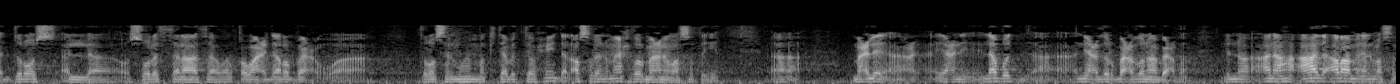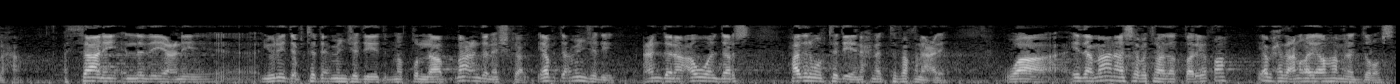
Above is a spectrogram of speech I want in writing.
الدروس الأصول الثلاثة والقواعد الأربع والدروس المهمة كتاب التوحيد الأصل أنه ما يحضر معنا واسطية. آه، يعني لابد أن يعذر بعضنا بعضا لأنه أنا هذا أرى من المصلحة. الثاني الذي يعني يريد يبتدئ من جديد من الطلاب ما عندنا إشكال يبدأ من جديد. عندنا أول درس هذا المبتدئين إحنا اتفقنا عليه. وإذا ما ناسبت هذه الطريقة يبحث عن غيرها من الدروس.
